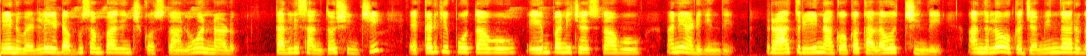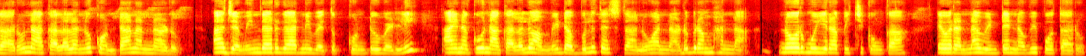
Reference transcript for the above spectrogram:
నేను వెళ్ళి డబ్బు సంపాదించుకొస్తాను అన్నాడు. తల్లి సంతోషించి ఎక్కడికి పోతావు? ఏం పని చేస్తావు? అని అడిగింది. రాత్రి నాకు ఒక కల వచ్చింది. అందులో ఒక జమీందారు గారు నా కలలను కొంటానన్నాడు. ఆ జమీందారు గారిని వెతుక్కుంటూ వెళ్ళి ఆయనకు నా కలలు అమ్మి డబ్బులు తెస్తాను అన్నాడు బ్రహ్మన్న. నోర్ముయ్యరా పిచ్చికుంక ఎవరన్నా వింటే నవ్విపోతారు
